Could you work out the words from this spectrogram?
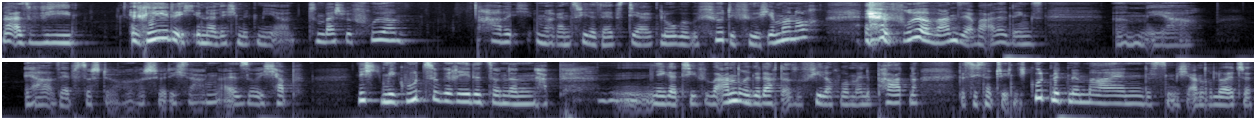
Na, also wie rede ich innerlich mit mir? Zum Beispiel früher habe ich immer ganz viele Selbstdialoge geführt, die führe ich immer noch. früher waren sie aber allerdings ähm, eher, eher selbstzerstörerisch, würde ich sagen. Also ich habe nicht mir gut zugeredet, sondern habe negativ über andere gedacht, also viel auch über meine Partner, dass sie es natürlich nicht gut mit mir meinen, dass mich andere Leute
